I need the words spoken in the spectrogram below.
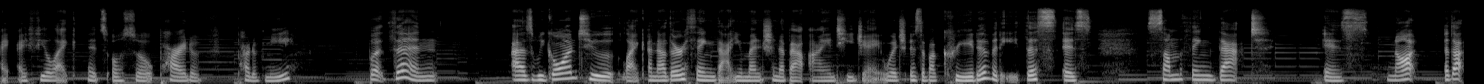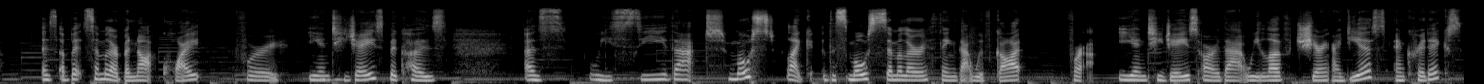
I i feel like it's also part of part of me. But then as we go on to like another thing that you mentioned about intj which is about creativity. This is something that is not that is a bit similar but not quite for ENTJs because as we see that most like this most similar thing that we've got for ENTJs are that we love sharing ideas and critics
